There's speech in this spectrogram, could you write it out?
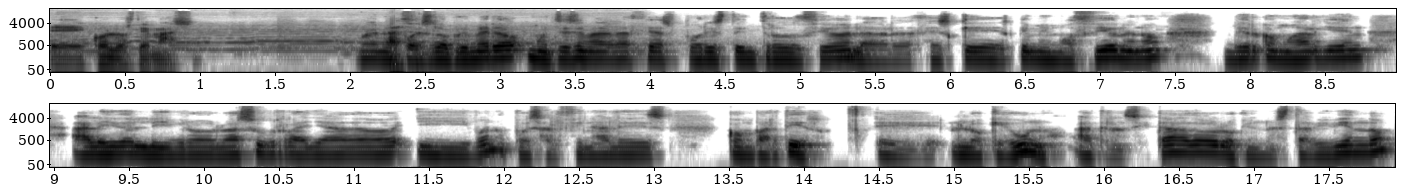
eh, con los demás. Bueno, pues lo primero, muchísimas gracias por esta introducción. La verdad es que, es que me emociona, ¿no? Ver cómo alguien ha leído el libro, lo ha subrayado y, bueno, pues al final es compartir eh, lo que uno ha transitado, lo que uno está viviendo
